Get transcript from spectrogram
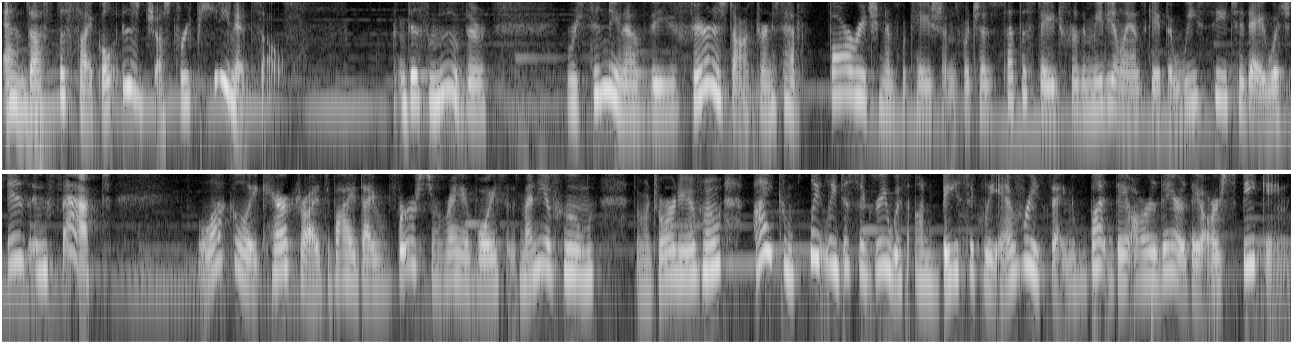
And thus the cycle is just repeating itself. This move, the rescinding of the fairness doctrine, has had far reaching implications, which has set the stage for the media landscape that we see today, which is, in fact, luckily characterized by a diverse array of voices, many of whom, the majority of whom, I completely disagree with on basically everything, but they are there, they are speaking.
